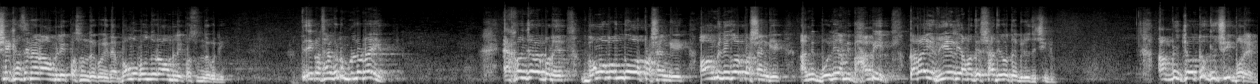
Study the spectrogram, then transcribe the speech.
শেখ হাসিনার আওয়ামী লীগ পছন্দ করি না, বঙ্গবন্ধুর আওয়ামী লীগ পছন্দ করি। তো এই কথার কোনো মূল্য নাই। এখন যারা বলে, বঙ্গবন্ধু অপ্রাসঙ্গিক, আওয়ামী লীগ অপ্রাসঙ্গিক, আমি বলি, আমি ভাবি, তারাই রিয়েলি আমাদের স্বাধীনতা বিরোধী ছিল। আপনি যত কিছুই বলেন,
